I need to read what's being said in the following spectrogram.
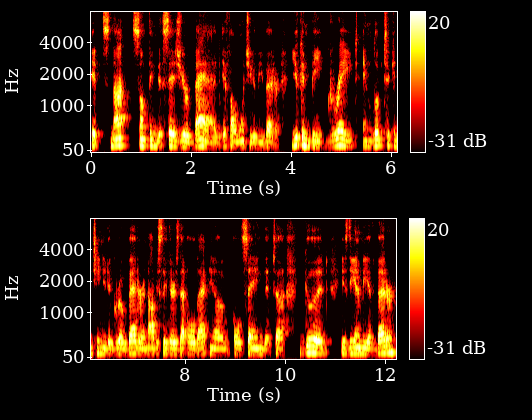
it's not something that says you're bad if I want you to be better. You can be great and look to continue to grow better. And obviously, there's that old you know old saying that uh, good is the enemy of better.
